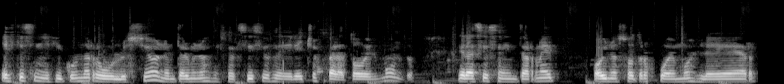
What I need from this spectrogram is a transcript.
es que significó una revolución en términos de ejercicios de derechos para todo el mundo. Gracias a Internet, hoy nosotros podemos leer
